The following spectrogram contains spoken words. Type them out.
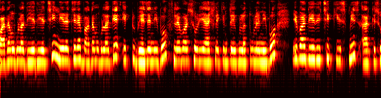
বাদামগুলো দিয়ে দিয়েছি। নেড়ে চেড়ে বাদামগুলোকে একটু ভেজে নিব। ফ্লেভার ছড়িয়ে আসলে কিন্তু এগুলো তুলে নিব। এবার দিয়ে দিচ্ছি কিশমিশ আর কিছু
